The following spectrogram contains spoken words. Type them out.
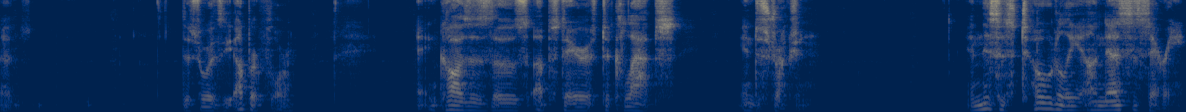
uh, destroys the upper floor, and causes those upstairs to collapse in destruction. And this is totally unnecessary.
